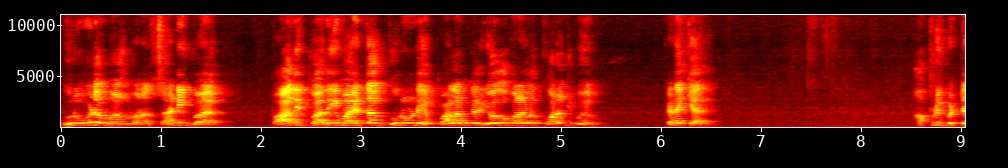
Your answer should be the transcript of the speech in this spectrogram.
குரு விட மோசமான சனி ப- பாதிப்பு அதிகமாயிட்டா குருவுடைய பலன்கள் யோக பலன்கள் குறைஞ்சு போயிடும் கிடைக்காது. அப்படிப்பட்ட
